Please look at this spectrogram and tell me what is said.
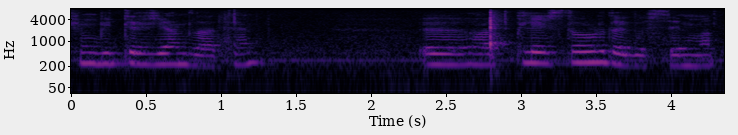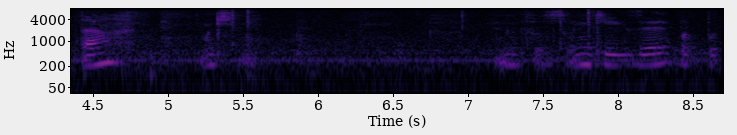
Şimdi bitireceğim zaten. Ee, Play Store'u da göstereyim hatta. Bak şimdi. Sonic X'e bak bak.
